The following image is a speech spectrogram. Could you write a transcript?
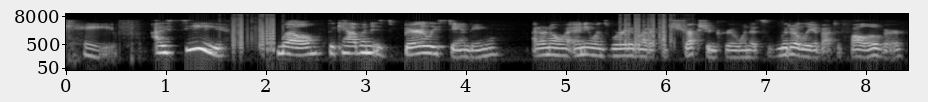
cave. I see. Well, the cabin is barely standing. I don't know why anyone's worried about a construction crew when it's literally about to fall over.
